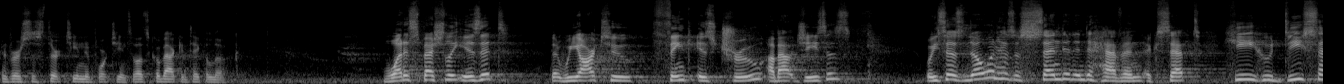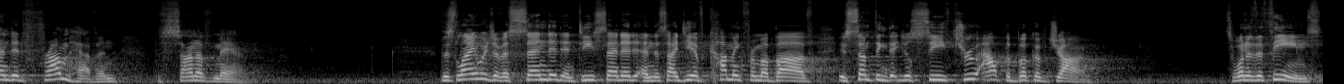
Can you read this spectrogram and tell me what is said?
in verses 13 and 14. So let's go back and take a look. What especially is it that we are to think is true about Jesus? Well, he says, No one has ascended into heaven except he who descended from heaven, the Son of Man. This language of ascended and descended and this idea of coming from above is something that you'll see throughout the book of John. It's one of the themes.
